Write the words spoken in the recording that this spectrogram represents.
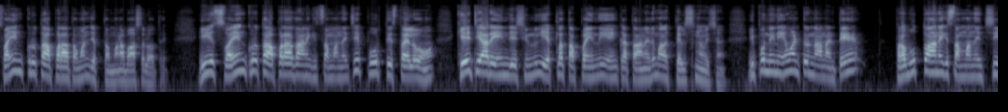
స్వయంకృత అపరాధం అని చెప్తాం మన భాషలో అయితే. ఈ స్వయంకృత అపరాధానికి సంబంధించి పూర్తి స్థాయిలో కేటీఆర్ ఏం చేసిండు ఎట్లా తప్పైంది ఏం కథ అనేది మనకు తెలిసిన విషయం. ఇప్పుడు నేను ఏమంటున్నానంటే ప్రభుత్వానికి సంబంధించి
